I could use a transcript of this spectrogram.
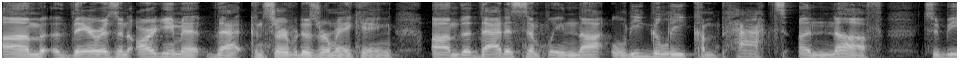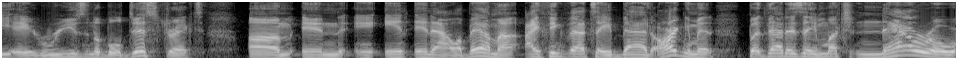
um, there is an argument that conservatives are making um, that that is simply not legally compact enough to be a reasonable district um, in, in in Alabama. I think that's a bad argument, but that is a much narrow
